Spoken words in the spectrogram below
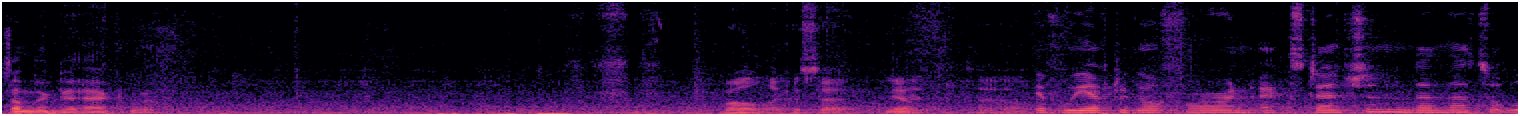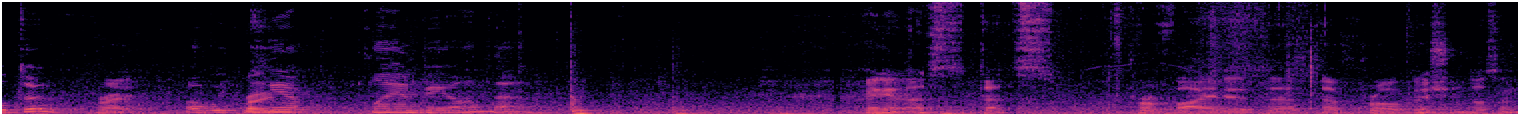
something to act with. Well, like I said. Yeah. it, uh, If we have to go for an extension, then that's what we'll do, Right, but we Right. can't plan beyond that. again, that's, that's provided that the prohibition doesn't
